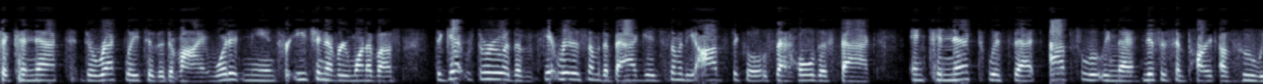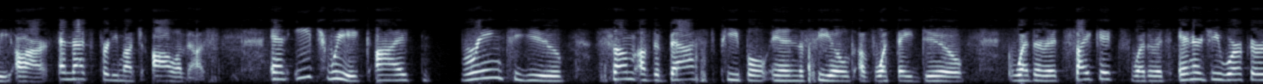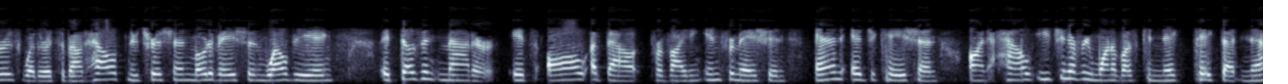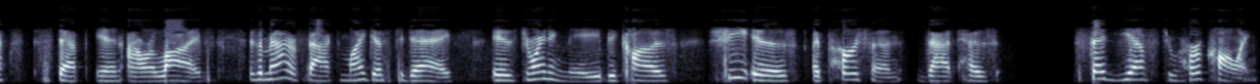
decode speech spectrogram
to connect directly to the divine, what it means for each and every one of us to get through the, get rid of some of the baggage, some of the obstacles that hold us back, and connect with that absolutely magnificent part of who we are. And that's pretty much all of us. And each week I bring to you some of the best people in the field of what they do, whether it's psychics, whether it's energy workers, whether it's about health, nutrition, motivation, well-being. It doesn't matter. It's all about providing information and education on how each and every one of us can make, take that next step in our lives. As a matter of fact, my guest today is joining me because she is a person that has said yes to her calling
